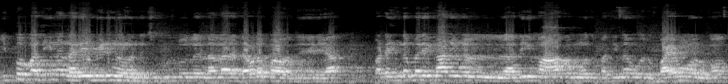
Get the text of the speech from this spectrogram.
இப்போ பாத்தீங்கன்னா நிறைய வீடுங்க வந்துச்சு. புல்லூர்ல நல்லா டெவலப் ஆகுது ஏரியா பட் இந்த மாதிரி காரியங்கள் அதிகமாக ஆகும்போது பாத்தீங்கன்னா ஒரு பயமும் இருக்கும்.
